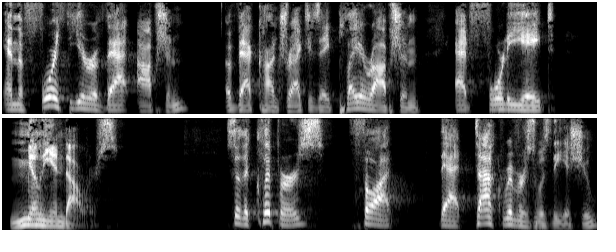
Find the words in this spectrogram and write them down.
And the fourth year of that option of that contract is a player option at $48 million. So the Clippers thought that Doc Rivers was the issue,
